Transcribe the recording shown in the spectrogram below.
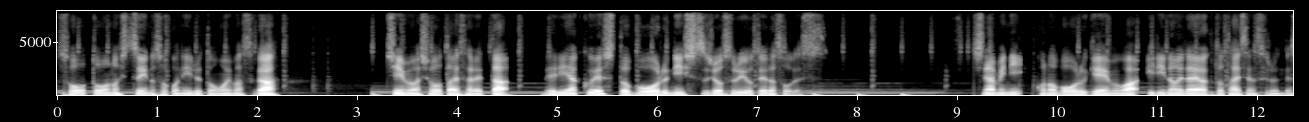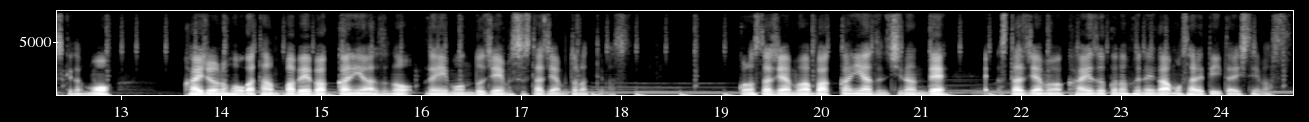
相当の失意の底にいると思いますが、チームは招待されたレリアクエストボールに出場する予定だそうです。ちなみにこのボールゲームはイリノイ大学と対戦するんですけども会場の方がタンパベイバッカニアーズのレイモンド・ジェームススタジアムとなっていますこのスタジアムはバッカニアーズにちなんでスタジアムは海賊の船が模されていたりしています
